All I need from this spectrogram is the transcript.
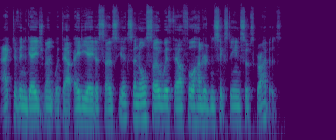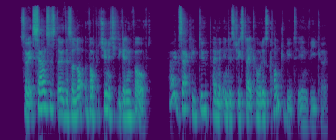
active engagement with our 88 associates and also with our 416 subscribers. So it sounds as though there's a lot of opportunity to get involved. How exactly do payment industry stakeholders contribute to EMVCO?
